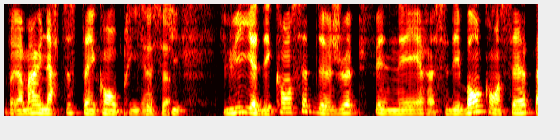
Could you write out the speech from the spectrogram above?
vraiment un artiste incompris. C'est hein, ça. Qui, lui, il y a des concepts de jeu à pu finir. C'est des bons concepts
